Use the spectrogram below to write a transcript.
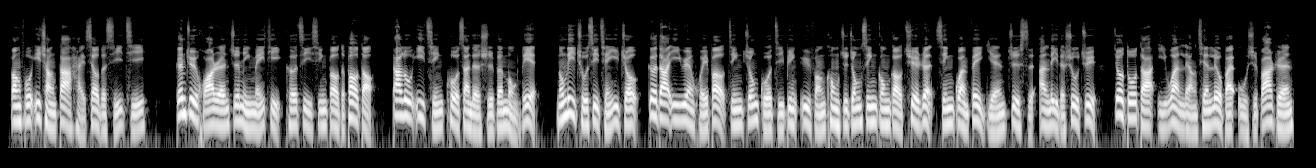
仿佛一场大海啸的袭击。根据华人知名媒体《科技新报》的报道，大陆疫情扩散的十分猛烈。农历除夕前一周，各大医院回报，经中国疾病预防控制中心公告确认新冠肺炎致死案例的数据，就多达一万两千六百五十八人。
